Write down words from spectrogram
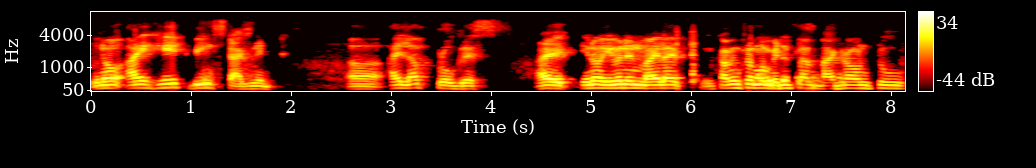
you know, I hate being stagnant. Uh, I love progress. I, you know, even in my life, coming from a middle class background to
